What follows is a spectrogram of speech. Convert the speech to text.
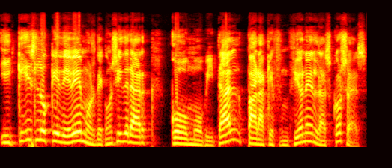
y qué es lo que debemos de considerar como vital para que funcionen las cosas.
